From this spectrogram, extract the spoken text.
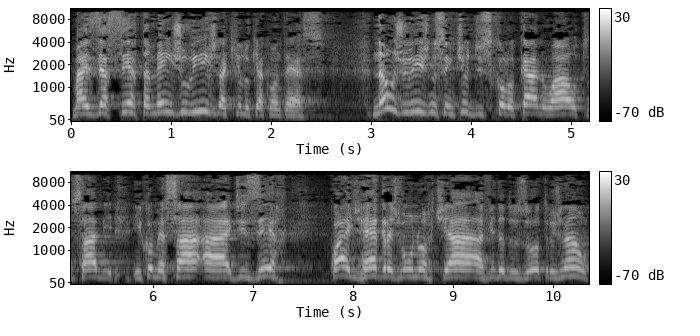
mas é ser também juiz daquilo que acontece. Não juiz no sentido de se colocar no alto, sabe, e começar a dizer quais regras vão nortear a vida dos outros. Não.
